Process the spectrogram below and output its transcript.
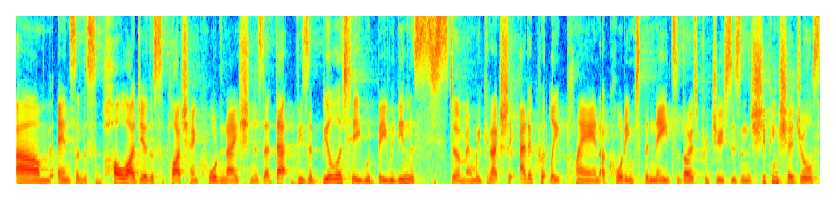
Um, and so the whole idea of the supply chain coordination is that that visibility would be within the system and we can actually adequately plan according to the needs of those producers and the shipping schedules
